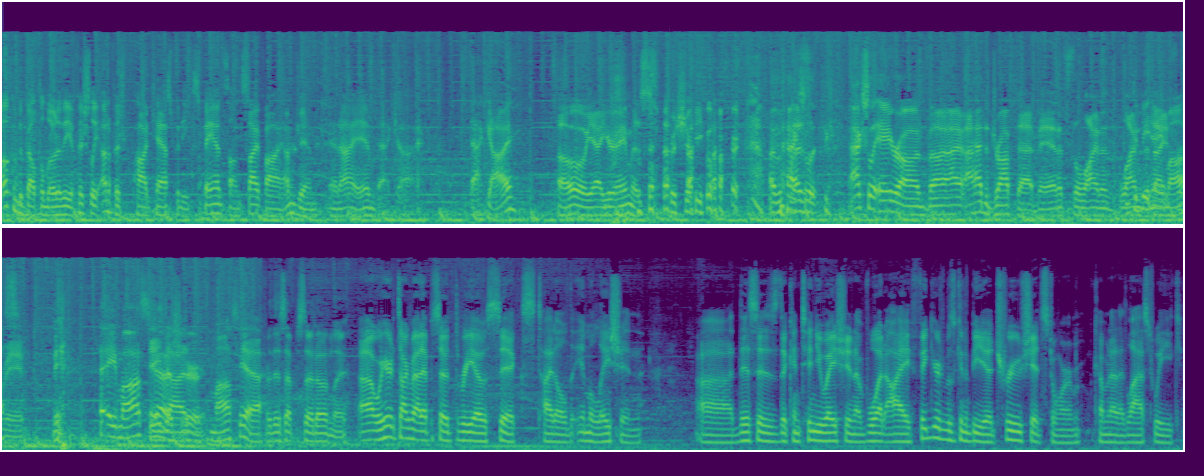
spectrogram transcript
Welcome to Beltalowda, the officially unofficial podcast for The Expanse on Sci-Fi. I'm Jim. And I am that guy. That guy? Oh yeah, you're Amos for sure. You are. I'm actually actually Aaron, but I, I had to drop that man. That's the line of line of could the be night Amos. for me. Amos, yeah, A-Dot sure. Moss, yeah. For this episode only. Uh, we're here to talk about episode 306, titled "Immolation." Uh, this is the continuation of what I figured was going to be a true shitstorm coming out of last week,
